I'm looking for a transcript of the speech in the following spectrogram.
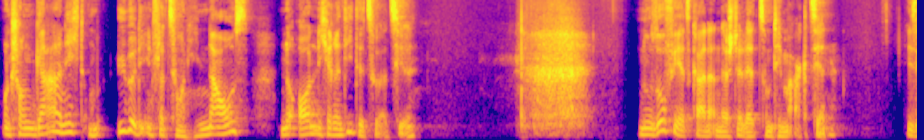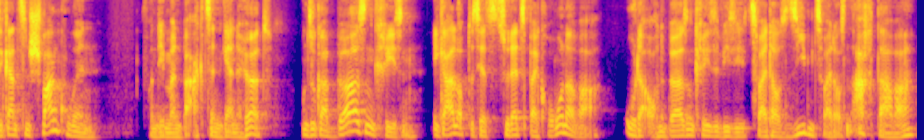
und schon gar nicht, um über die Inflation hinaus eine ordentliche Rendite zu erzielen. Nur so viel jetzt gerade an der Stelle zum Thema Aktien. Diese ganzen Schwankungen, von denen man bei Aktien gerne hört, und sogar Börsenkrisen, egal ob das jetzt zuletzt bei Corona war oder auch eine Börsenkrise, wie sie 2007, 2008 da war,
